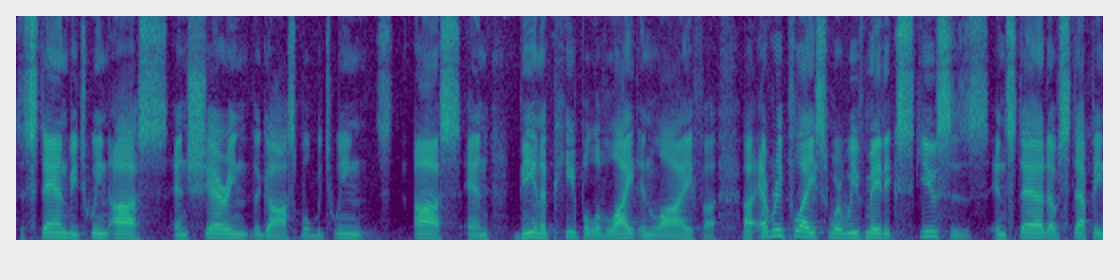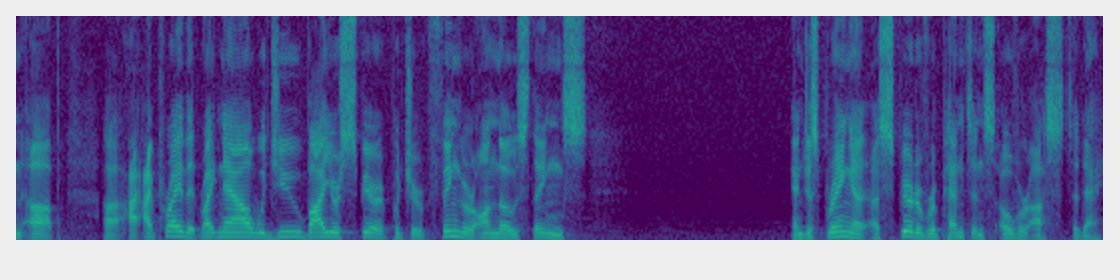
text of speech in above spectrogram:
to stand between us and sharing the gospel, between us and being a people of light and life. Uh, uh, every place where we've made excuses instead of stepping up. Uh, I, I pray that right now, would you, by your Spirit, put your finger on those things and just bring a, a spirit of repentance over us today.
